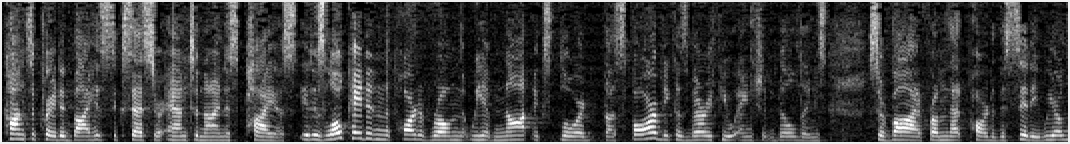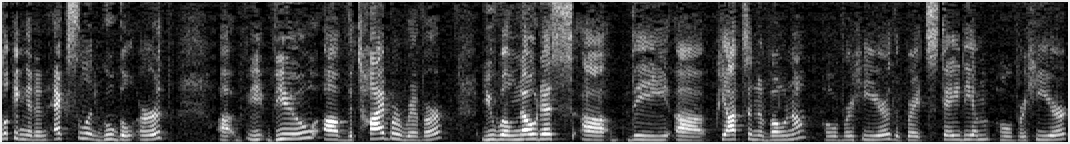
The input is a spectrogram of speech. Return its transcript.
consecrated by his successor Antoninus Pius. It is located in a part of Rome that we have not explored thus far because very few ancient buildings survive from that part of the city. We are looking at an excellent Google Earth uh, view of the Tiber River. You will notice uh, the uh, Piazza Navona over here, the great stadium over here,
